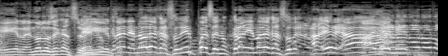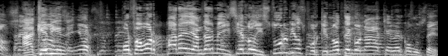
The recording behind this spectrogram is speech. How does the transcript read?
Sí, no los dejan subir. En Ucrania no dejan subir, pues en Ucrania no dejan subir. Ah, eh, ah, Ah, viene- No, no, no. Ah, qué bien. Señor, por favor, pare de andarme diciendo disturbios porque no tengo nada que ver con usted.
